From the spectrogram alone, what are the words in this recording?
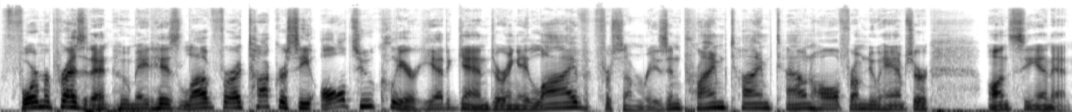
former president who made his love for autocracy all too clear yet again during a live, for some reason, primetime town hall from New Hampshire on CNN.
